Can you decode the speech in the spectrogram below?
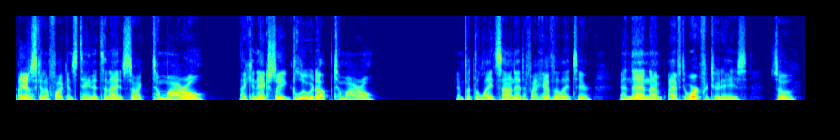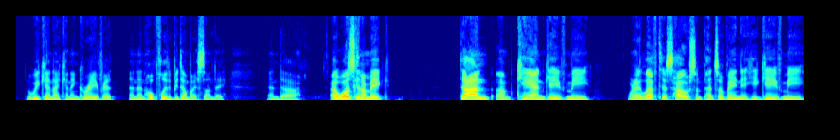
I'm Yeah. just going to fucking stain it tonight. So I, tomorrow I can actually glue it up tomorrow and put the lights on it if I have the lights here. And then I'm, I have to work for two days. So the weekend I can engrave it and then hopefully to be done by Sunday. And uh, I was going to make, Don um, Can gave me, when I left his house in Pennsylvania, he gave me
